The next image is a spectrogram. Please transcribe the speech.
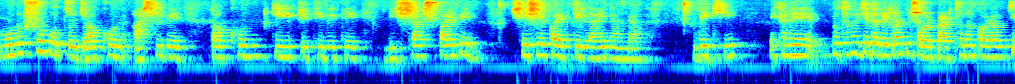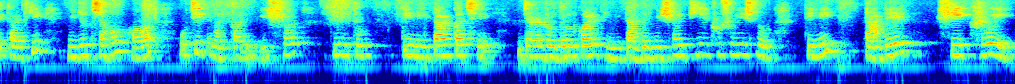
মনুষ্যপুত্র যখন আসিবেন তখন কি পৃথিবীতে বিশ্বাস পাইবেন? শেষের কয়েকটি লাইন আমরা দেখি। এখানে প্রথমে যেটা দেখলাম যে সবার প্রার্থনা করা উচিত আর কি? নিরুৎসাহ হওয়া উচিত নয়, কারণ ঈশ্বর কিন্তু তিনি তার কাছে যারা রোদন করে, তিনি তাদের বিষয়ে দীর্ঘ সহিষ্ণু। তিনি তাদের শীঘ্রই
